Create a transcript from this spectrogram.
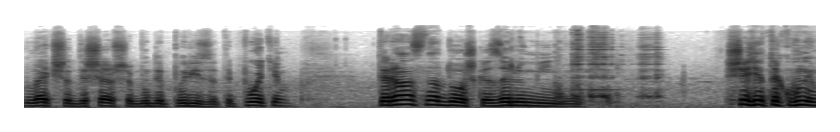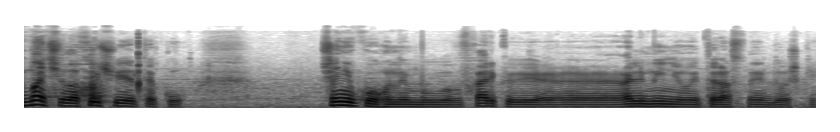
легше, дешевше буде порізати. Потім терасна дошка з алюмінію. Ще я таку не бачила, хочу я таку. Ще ні в кого не було в Харкові е, алюмінієвої терасної дошки.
